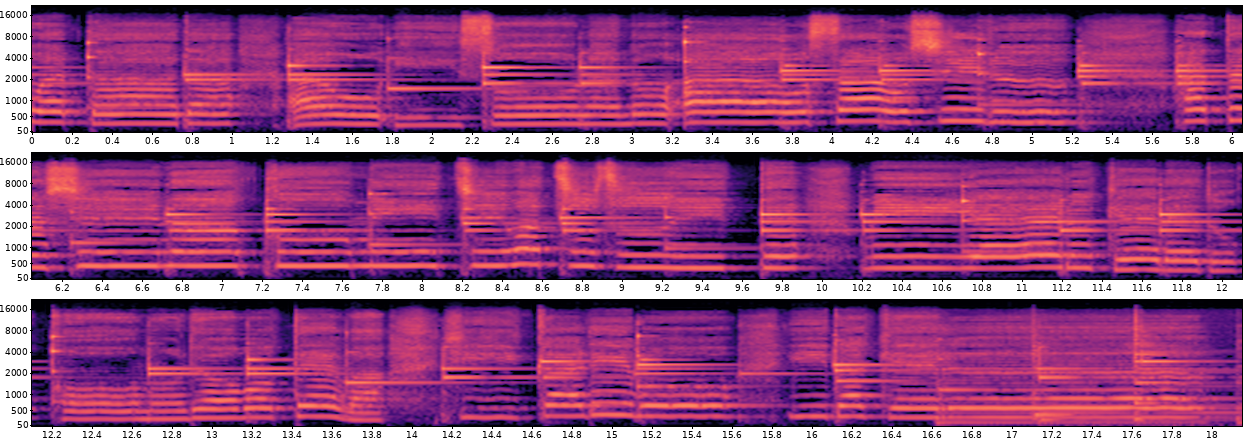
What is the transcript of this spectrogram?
はただ青い空の青さを知る。果てしなく道は続いて見えるけれどこの両手は光を抱ける。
